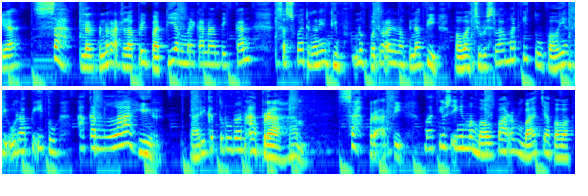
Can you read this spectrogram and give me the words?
Ya, sah benar-benar adalah pribadi yang mereka nantikan sesuai dengan yang dinubuatkan oleh nabi-nabi bahwa juru selamat itu, bahwa yang diurapi itu akan lahir dari keturunan Abraham. Sah berarti Matius ingin membawa para membaca bahwa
